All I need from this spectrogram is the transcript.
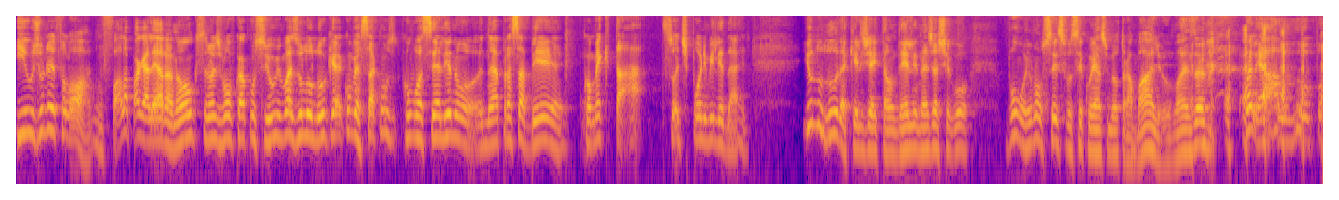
E o Júnior falou: Ó, oh, não fala pra galera não, que senão eles vão ficar com ciúme, mas o Lulu quer conversar com, com você ali no, né, pra saber como é que tá sua disponibilidade. E o Lulu, daquele jeitão dele, né, já chegou. Bom, eu não sei se você conhece o meu trabalho, mas eu falei, ah, Lulu, pô.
